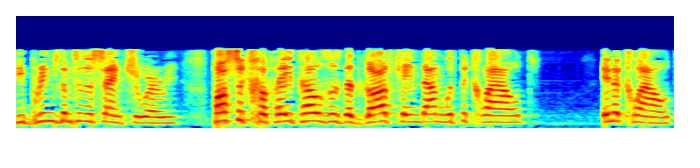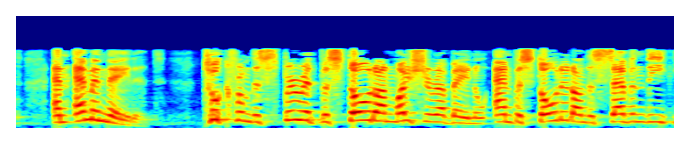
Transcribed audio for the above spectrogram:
He brings them to the sanctuary. Pasuk Chafei tells us that God came down with the cloud, in a cloud, and emanated, took from the Spirit bestowed on Moshe Rabbeinu, and bestowed it on the 70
